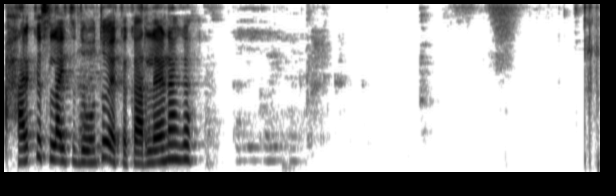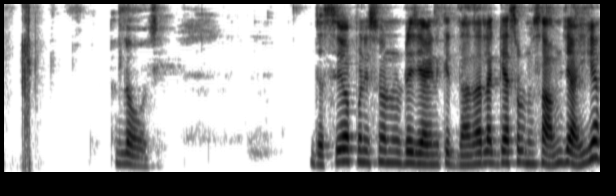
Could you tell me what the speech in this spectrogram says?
ਹਰ ਇੱਕ ਸਲਾਈ ਤੋਂ ਦੋ ਤੋਂ ਇੱਕ ਕਰ ਲੈਣਾਗਾ। ਲਓ ਜੀ। ਦੱਸਿਓ ਆਪਣੀ ਤੁਹਾਨੂੰ ਡਿਜ਼ਾਈਨ ਕਿੱਦਾਂ ਦਾ ਲੱਗਿਆ, ਤੁਹਾਨੂੰ ਸਮਝ ਆਈ ਆ?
